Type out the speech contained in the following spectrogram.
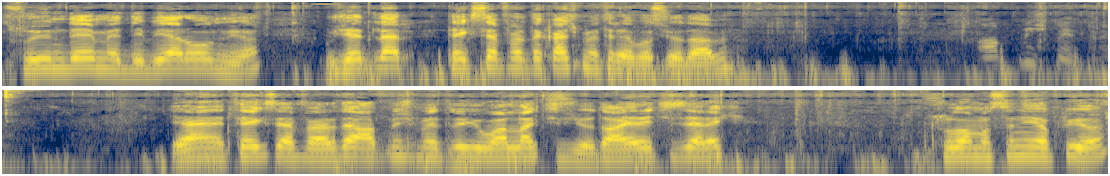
suyun değmediği bir yer olmuyor. Bu jetler tek seferde kaç metreye basıyordu abi? 60 metre. Yani tek seferde 60 metre yuvarlak çiziyor. Daire çizerek sulamasını yapıyor.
